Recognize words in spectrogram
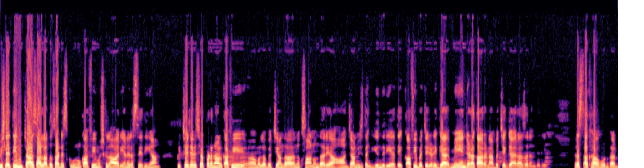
ਪਿਛਲੇ 3-4 ਸਾਲਾਂ ਤੋਂ ਸਾਡੇ ਸਕੂਲ ਨੂੰ ਕਾਫੀ ਮੁਸ਼ਕਲਾਂ ਆ ਰਹੀਆਂ ਨੇ ਰਸਤੇ ਦੀਆਂ। ਪਿੱਛੇ ਜਿਹੜੇ ਛੱਪੜ ਨਾਲ ਕਾਫੀ ਮਤਲਬ ਬੱਚਿਆਂ ਦਾ ਨੁਕਸਾਨ ਹੁੰਦਾ ਰਿਹਾ ਆਉਣ ਜਾਣ ਵਿੱਚ ਤੰਗੀ ਹੁੰਦੀ ਰਹੀ ਹੈ ਤੇ ਕਾਫੀ ਬੱਚੇ ਜਿਹੜੇ ਮੇਨ ਜਿਹੜਾ ਕਾਰਨ ਹੈ ਬੱਚੇ ਗੈਰ ਹਾਜ਼ਰ ਰਹਿੰਦੇ ਰਹੇ, ਰਸਤਾ ਖਰਾਬ ਹੋਣ ਕਾਰਨ।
